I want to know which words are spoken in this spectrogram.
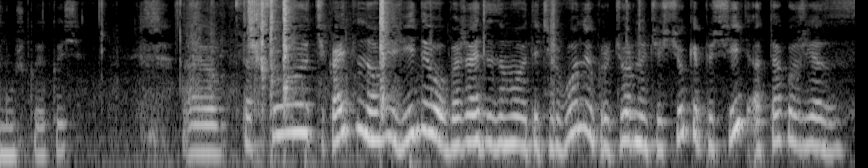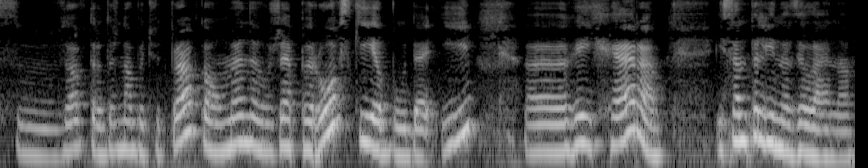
Мушку якось. Е, Так що чекайте нові відео. Бажаєте замовити червону, ікру, чорну чи щуки, пишіть, а також я завтра должна бути відправка. У мене вже Перовськія буде і е, гейхера, і Санталіна зелена,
